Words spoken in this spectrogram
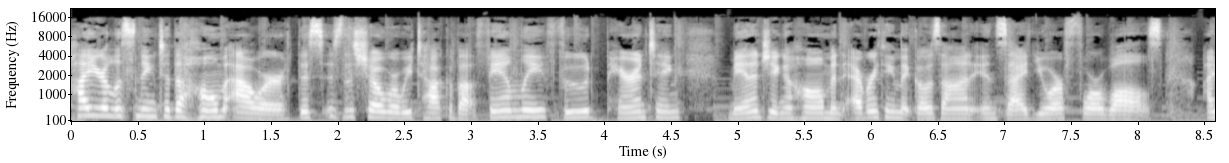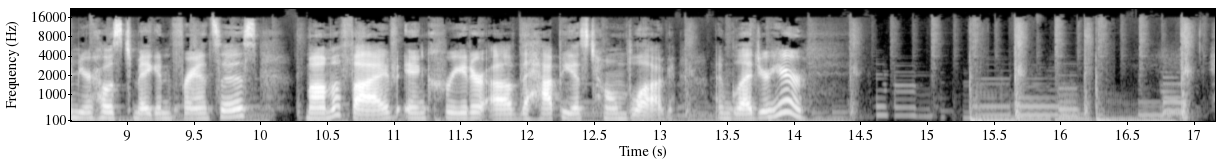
Hi, you're listening to the Home Hour. This is the show where we talk about family, food, parenting, managing a home, and everything that goes on inside your four walls. I'm your host, Meagan Francis, mama five, and creator of the Happiest Home blog. I'm glad you're here.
